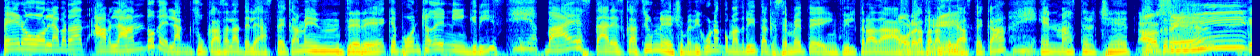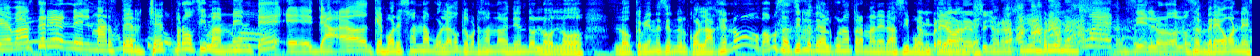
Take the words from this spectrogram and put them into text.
Pero la verdad, hablando de la, su casa la Teleazteca, me enteré que Poncho de Nigris va a estar, es casi un hecho. Me dijo una comadrita que se mete infiltrada a su ¿Ahora casa la qué? Teleazteca en Masterchef. ¿tú ¿Ah, crees? sí? Que va a estar en el Masterchef próximamente. eh, ya, ah, que por eso anda volado, que por eso anda vendiendo lo, lo, lo que viene siendo el colágeno. Vamos a decirle de alguna otra manera así bonita, Embriones, elegante. señora, sí, embriones. Bueno, sí, lo- los embriones.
